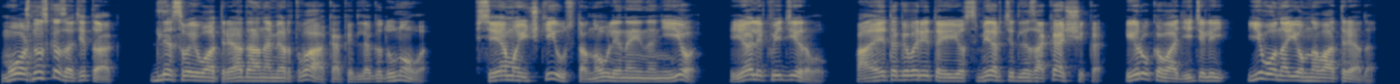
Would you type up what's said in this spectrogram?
Можно сказать и так. Для своего отряда она мертва, как и для Годунова. Все маячки, установленные на нее, я ликвидировал. А это говорит о ее смерти для заказчика и руководителей его наемного отряда.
